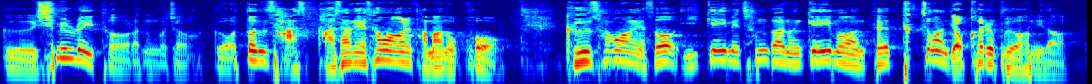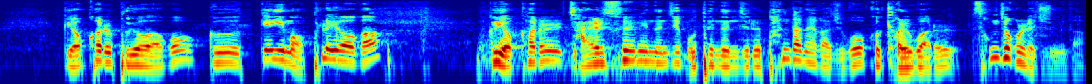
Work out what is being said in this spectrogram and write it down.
그 시뮬레이터라는 거죠. 그 어떤 사- 가상의 상황을 담아놓고 그 상황에서 이 게임에 참가하는 게이머한테 특정한 역할을 부여합니다. 그 역할을 부여하고 그 게이머 플레이어가 그 역할을 잘 수행했는지 못했는지를 판단해가지고 그 결과를 성적을 내줍니다.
